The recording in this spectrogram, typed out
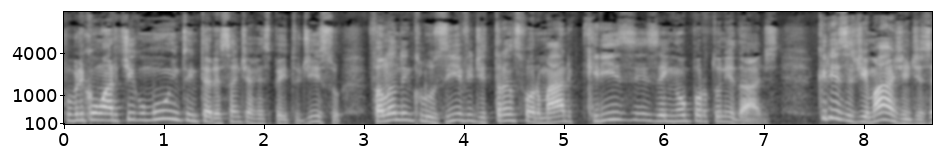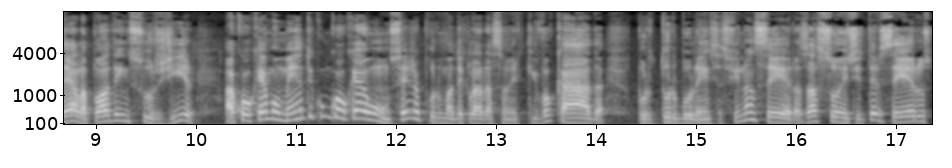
publicou um artigo muito interessante a respeito disso, falando inclusive de transformar crises em oportunidades. Crises de imagem, diz ela, podem surgir a qualquer momento e com qualquer um, seja por uma declaração equivocada, por turbulências financeiras, ações de terceiros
